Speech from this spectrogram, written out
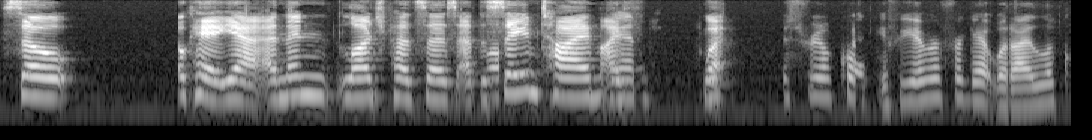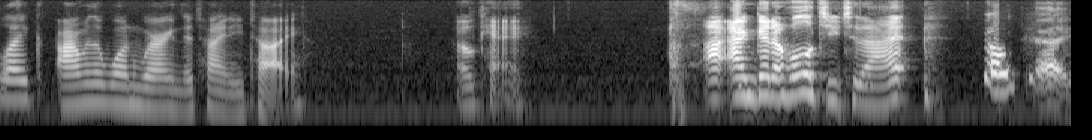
So, okay, yeah, and then Launchpad says at the same time I what Just real quick, if you ever forget what I look like, I'm the one wearing the tiny tie. okay. I, I'm gonna hold you to that. Okay.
